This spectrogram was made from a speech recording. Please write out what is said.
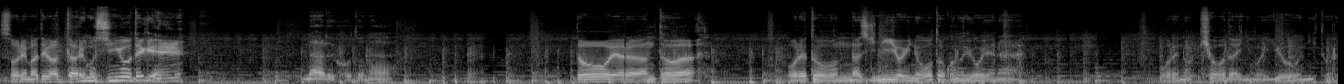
それまでは誰も信用できへん。なるほどな。どうやらあんたは俺と同じ匂いの男のようやな。俺の兄弟にもよう似とる。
